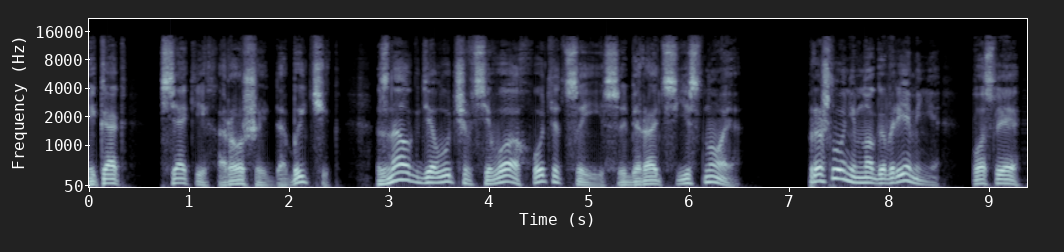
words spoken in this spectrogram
и как всякий хороший добытчик знал, где лучше всего охотиться и собирать съестное. Прошло немного времени после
